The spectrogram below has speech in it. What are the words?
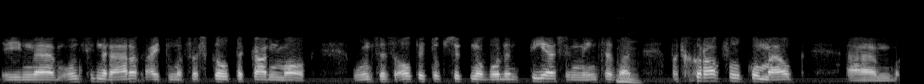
en um, ons sien regtig uit om 'n verskil te kan maak. Ons is altyd op soek na volonteërs en mense wat hmm. wat graag wil kom help. Ehm um,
